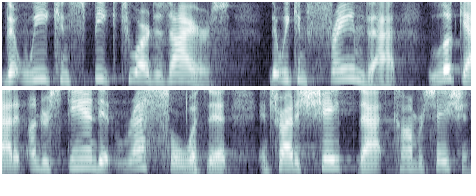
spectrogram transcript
that we can speak to our desires, that we can frame that look at it, understand it, wrestle with it, and try to shape that conversation.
